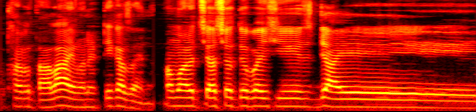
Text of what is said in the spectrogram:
কথার দালায় মানে টেকা যায় না। আমার চাচাতে ভাই শেষ ডায়েট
